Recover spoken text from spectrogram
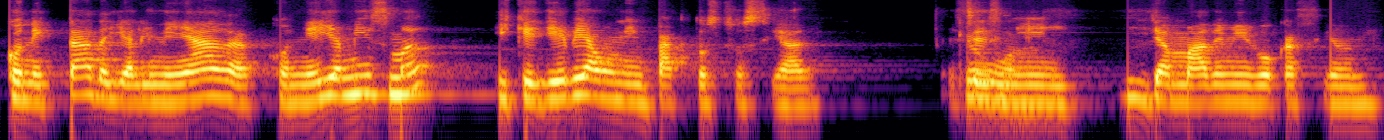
conectada y alineada con ella misma y que lleve a un impacto social. Ese es mi llamada y mi vocación.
